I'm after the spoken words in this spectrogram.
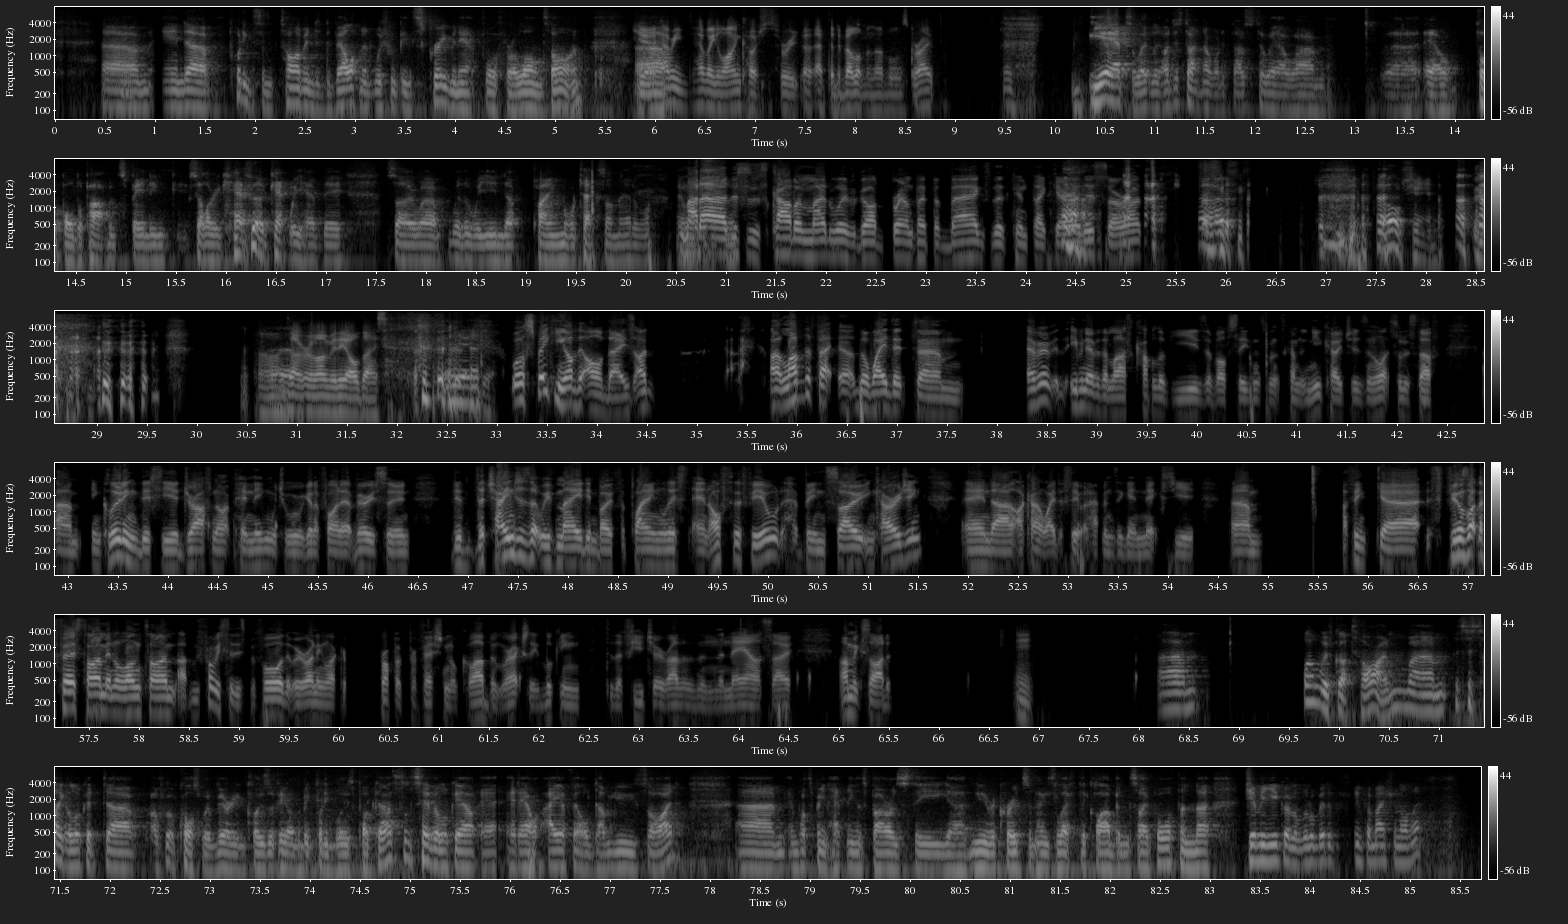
um, and uh, putting some time into development, which we've been screaming out for for a long time. Yeah, Uh, having having line coaches for at the development level is great. Yeah, absolutely. I just don't know what it does to our um, uh, our football department spending salary cap, cap we have there. So uh, whether we end up paying more tax on that or Mate, uh, this is Carlton Mud. We've got brown paper bags that can take care of this, all right? Oh, Shan. Oh, don't remind me of the old days. Yeah, yeah. well, speaking of the old days, I I love the fact uh, the way that um, ever, even over the last couple of years of off seasons when it's come to new coaches and all that sort of stuff, um, including this year draft night pending, which we're going to find out very soon. The, the changes that we've made in both the playing list and off the field have been so encouraging, and uh, I can't wait to see what happens again next year. Um, I think uh, it feels like the first time in a long time. Uh, we've probably said this before that we're running like a proper professional club, and we're actually looking to the future rather than the now. So I'm excited. Um, well, we've got time. Um, let's just take a look at. Uh, of of course, we're very inclusive here on the Big Footy Blues podcast. Let's have a look out at, at our AFLW side um, and what's been happening as far as the uh, new recruits and who's left the club and so forth. And uh, Jimmy, you got a little bit of information on that?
